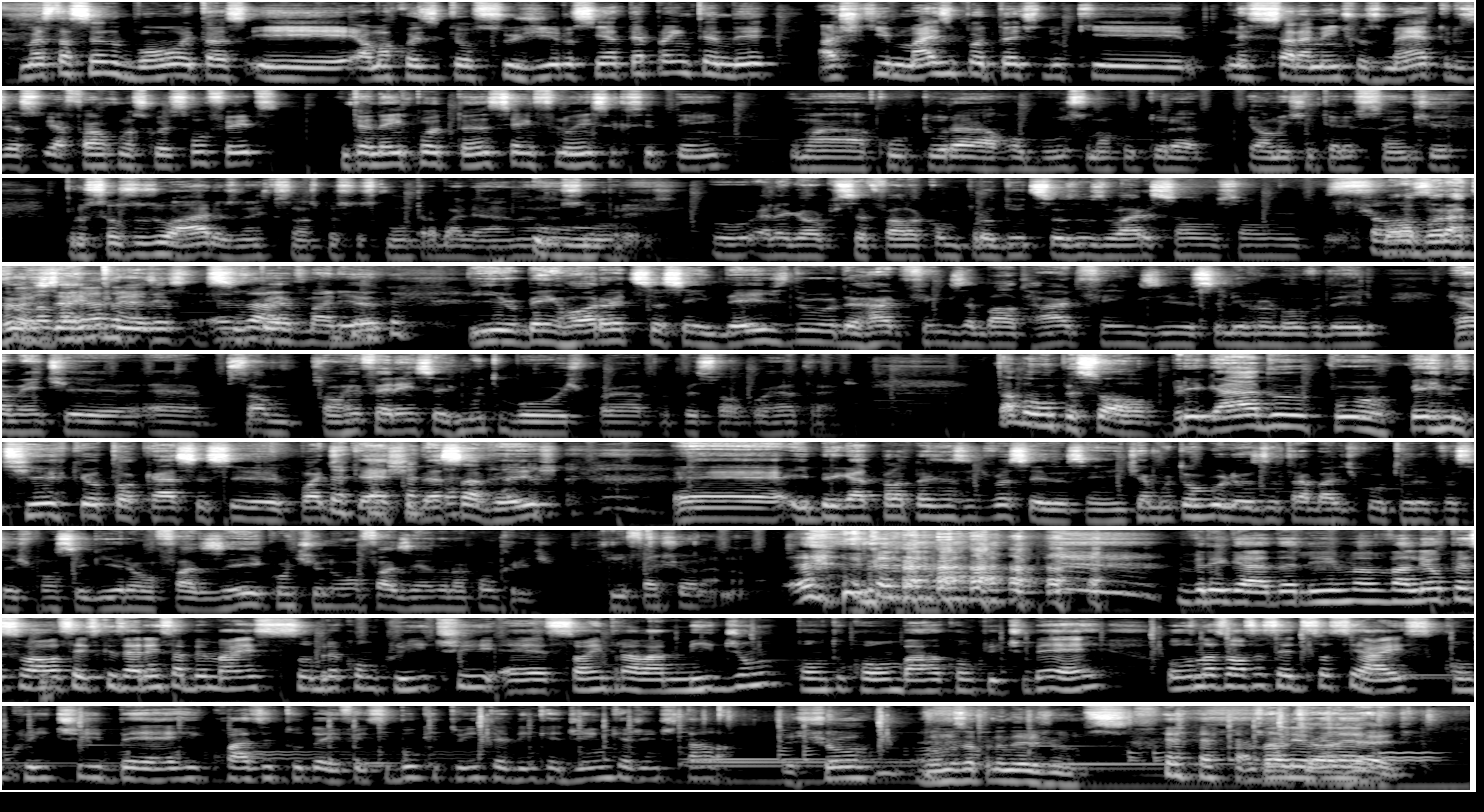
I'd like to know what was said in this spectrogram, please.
Mas está sendo bom e, tá, e, é uma coisa que eu sugiro, sim, até para entender. Acho que mais importante do que necessariamente os métodos e a, e a forma como as coisas são feitas, entender a importância e a influência que se tem uma cultura robusta, uma cultura realmente interessante para os seus usuários, né? Que são as pessoas que vão trabalhar na, o, sua empresa. O, é legal que você fala como produto, seus usuários são, são, são colaboradores, da empresa, super maneiro. E o Ben Horowitz, assim, desde o The Hard Things About Hard Things e esse livro novo dele, realmente é, são, são referências muito boas para o pessoal correr atrás. Tá bom, pessoal. Obrigado por permitir que eu tocasse esse podcast dessa vez. É, e obrigado pela presença de vocês. Assim, a gente é muito orgulhoso do trabalho de cultura que vocês conseguiram fazer e continuam fazendo na Concrete. Não faz chorar, não. Obrigada, Lima. Valeu, pessoal. Se vocês quiserem saber mais sobre a Concrete, é só entrar lá medium.com.br ou nas nossas redes sociais, concretebr, quase tudo aí, Facebook, Twitter, LinkedIn, que a gente tá lá. Fechou? Vamos aprender juntos. Valeu, tchau, tchau, galera. Red.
